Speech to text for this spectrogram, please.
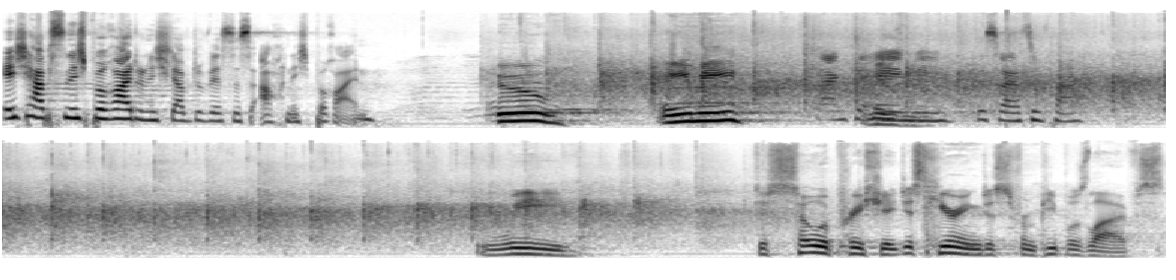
Ich habe es nicht bereut und ich glaube, du wirst es auch nicht bereuen. You, Amy. Danke, Amazing. Amy. Das war super. We just so appreciate just hearing just from people's lives.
